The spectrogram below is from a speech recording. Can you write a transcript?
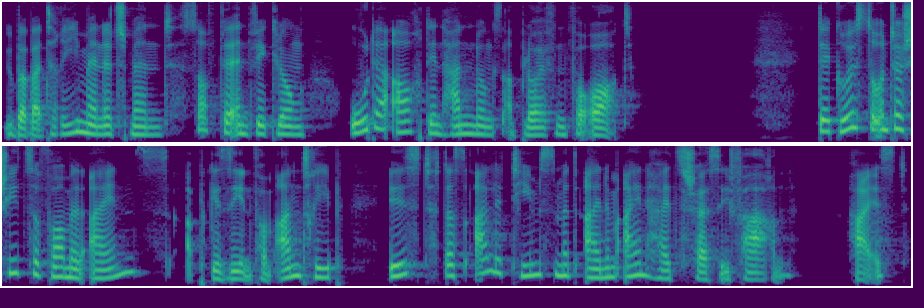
über Batteriemanagement, Softwareentwicklung oder auch den Handlungsabläufen vor Ort. Der größte Unterschied zur Formel 1, abgesehen vom Antrieb, ist, dass alle Teams mit einem Einheitschassis fahren. Heißt,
